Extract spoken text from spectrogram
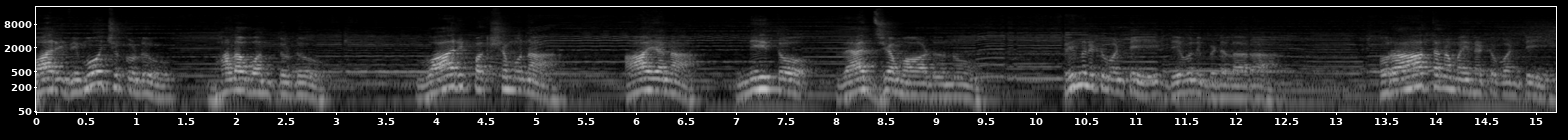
వారి విమోచకుడు బలవంతుడు. వారి పక్షమున ఆయన నీతో వ్యాజ్యమాడును. ప్రియమైనటువంటి దేవుని బిడ్డలారా పురాతనమైనటువంటి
